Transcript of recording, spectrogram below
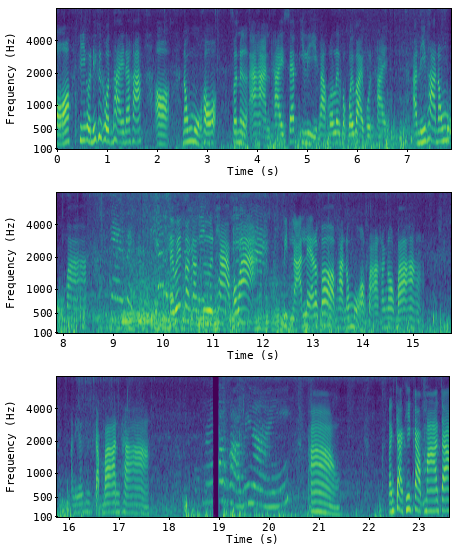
๋อ พี่คนนี้คือคนไทยนะคะ อ๋อ น้องหมูเขาเสนออาหารไทยแซ่บอีหลีค่ะเขาเลยบอกบายบายคนไทย อันนี้พาน้องหมูมาเซเว่นตอนกลางคืนค่ะ เพราะว่าปิดร้านแล้วแล้วก็พาน้องหมูออกมาข้างนอกบ้าง อันนี้ก็คือกลับบ้านค่ะเอาขาไปไหน อ้าว หลังจากที่กลับมาจ้า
